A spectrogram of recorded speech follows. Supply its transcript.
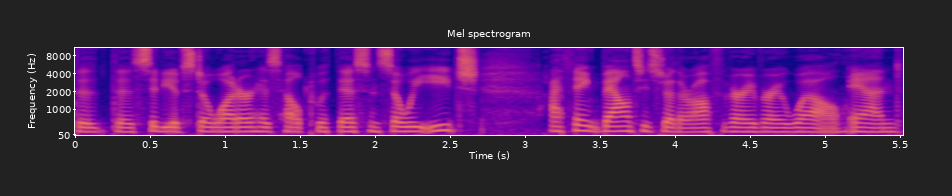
the the city of Stillwater has helped with this, and so we each. I think balance each other off very, very well. And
